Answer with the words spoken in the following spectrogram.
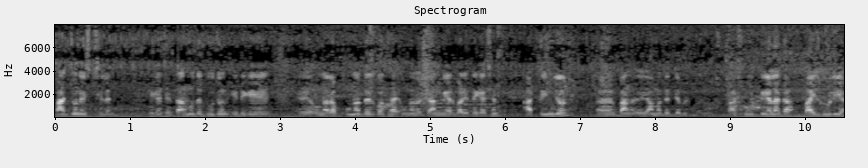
পাঁচজন এসেছিলেন। ঠিক আছে? তার মধ্যে দুজন এদিকে ওনারা, ওনাদের কথায় ওনারা চানমিয়ার বাড়িতে গেছেন। আর তিনজন আমাদের যে পার্শ্ববর্তী এলাকা বাইশঘুরিয়া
